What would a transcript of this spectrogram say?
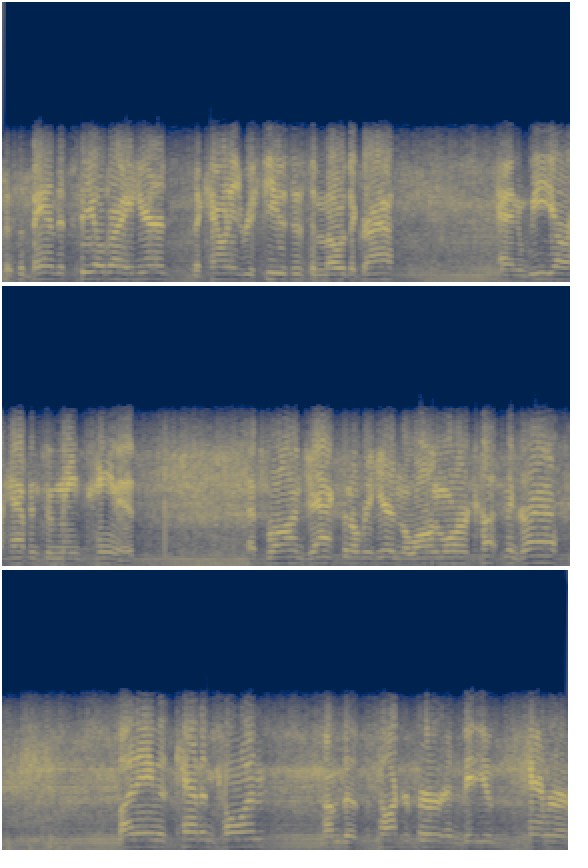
this abandoned field right here. The county refuses to mow the grass, and we are having to maintain it. That's Ron Jackson over here in the lawnmower cutting the grass. My name is Kevin Cohen. I'm the photographer and video camera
